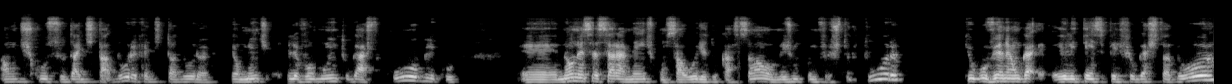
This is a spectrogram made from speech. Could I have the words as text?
a um discurso da ditadura, que a ditadura realmente levou muito gasto público, é, não necessariamente com saúde educação, ou mesmo com infraestrutura, que o governo é um, ele tem esse perfil gastador,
